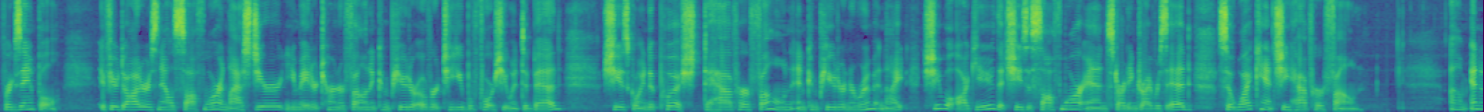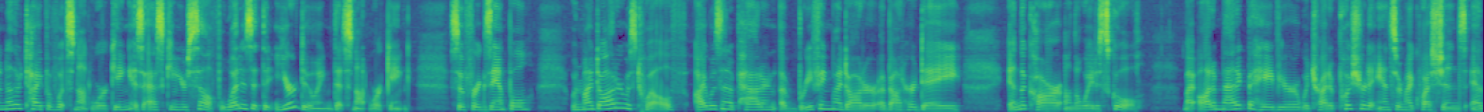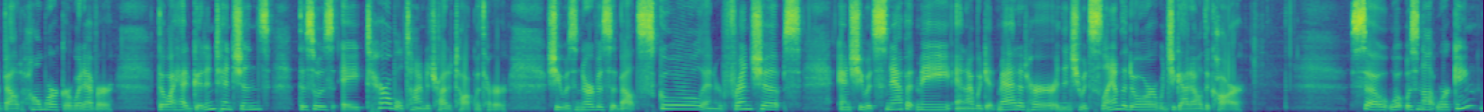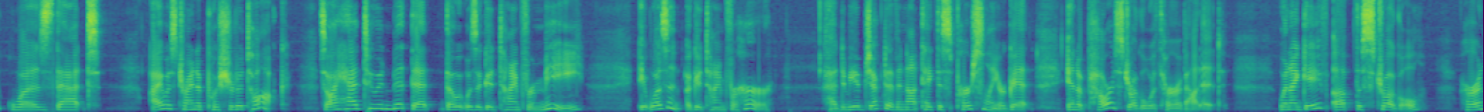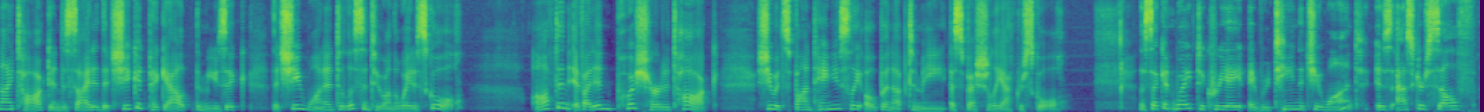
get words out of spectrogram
For example, If your daughter is now a sophomore and last year you made her turn her phone and computer over to you before she went to bed, she is going to push to have her phone and computer in her room at night. She will argue that she's a sophomore and starting driver's ed, so why can't she have her phone? Um, and another type of what's not working is asking yourself, what is it that you're doing that's not working? So, for example, when my daughter was 12, I was in a pattern of briefing my daughter about her day in the car on the way to school. My automatic behavior would try to push her to answer my questions about homework or whatever. Though I had good intentions, this was a terrible time to try to talk with her. She was nervous about school and her friendships, and she would snap at me, and I would get mad at her, and then she would slam the door when she got out of the car. So, what was not working was that I was trying to push her to talk. So, I had to admit that though it was a good time for me, it wasn't a good time for her. I had to be objective and not take this personally or get in a power struggle with her about it. When I gave up the struggle, her and I talked and decided that she could pick out the music that she wanted to listen to on the way to school. Often, if I didn't push her to talk, she would spontaneously open up to me, especially after school. The second way to create a routine that you want is ask yourself,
